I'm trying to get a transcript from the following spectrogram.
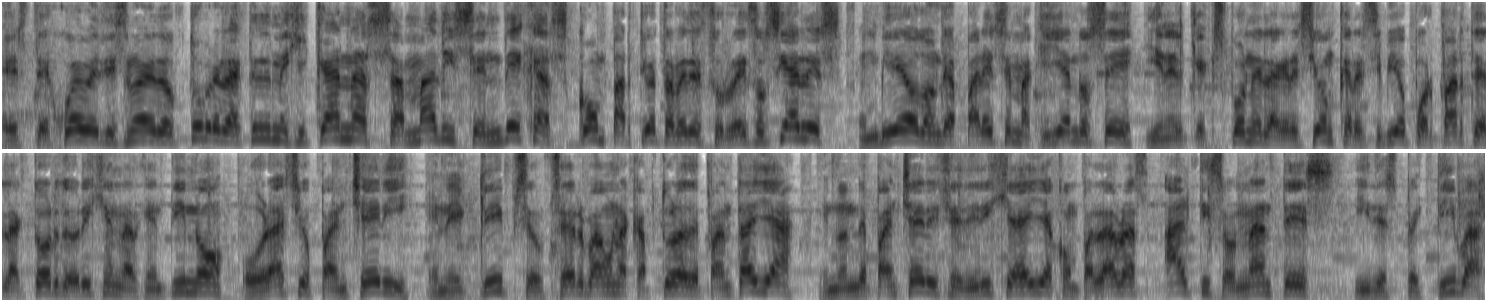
Este jueves 19 de octubre, la actriz mexicana Samadhi Sendejas compartió a través de sus redes sociales un video donde aparece maquillándose y en el que expone la agresión que recibió por parte del actor de origen argentino Horacio Pancheri. En el clip se observa una captura de pantalla en donde Pancheri se dirige a ella con palabras altisonantes y despectivas.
